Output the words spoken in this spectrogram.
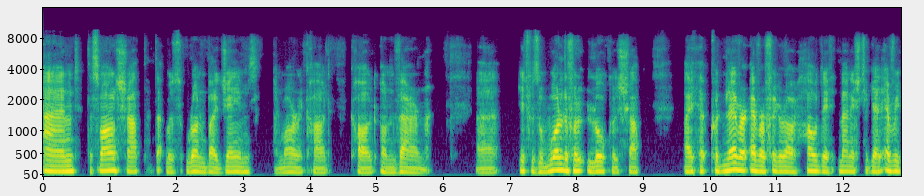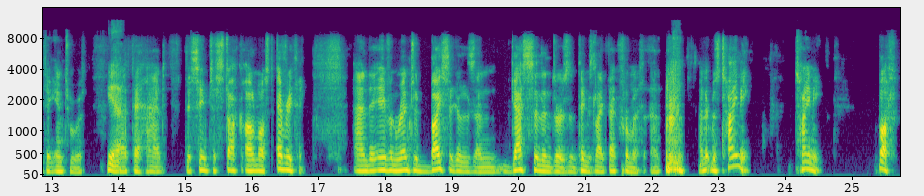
and the small shop that was run by James and Maura Codd called Unvarna. Uh, it was a wonderful local shop. I ha- could never ever figure out how they managed to get everything into it Yeah. that they had. They seemed to stock almost everything. And they even rented bicycles and gas cylinders and things like that from it. And, and it was tiny, tiny. But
